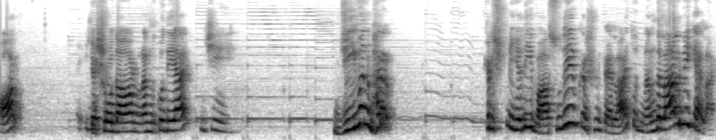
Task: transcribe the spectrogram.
और यशोदा और नंद को दे आए। जी। जीवन भर कृष्ण यदि वासुदेव कृष्ण कहलाए तो नंदलाल भी कहलाए।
